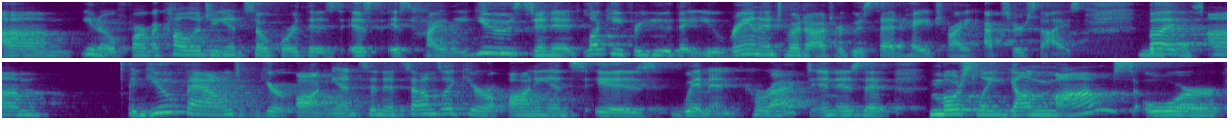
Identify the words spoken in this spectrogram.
um, you know, pharmacology and so forth is is is highly used. And it lucky for you that you ran into a doctor who said, "Hey, try exercise." But um, you found your audience, and it sounds like your audience is women, correct? And is it mostly young moms, or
